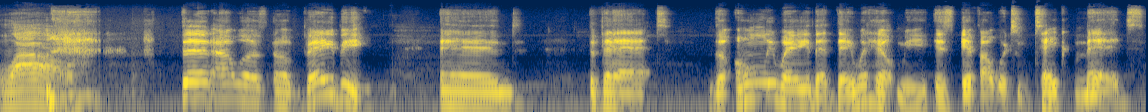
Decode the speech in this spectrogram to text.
Wow. Said I was a baby and that the only way that they would help me is if I were to take meds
